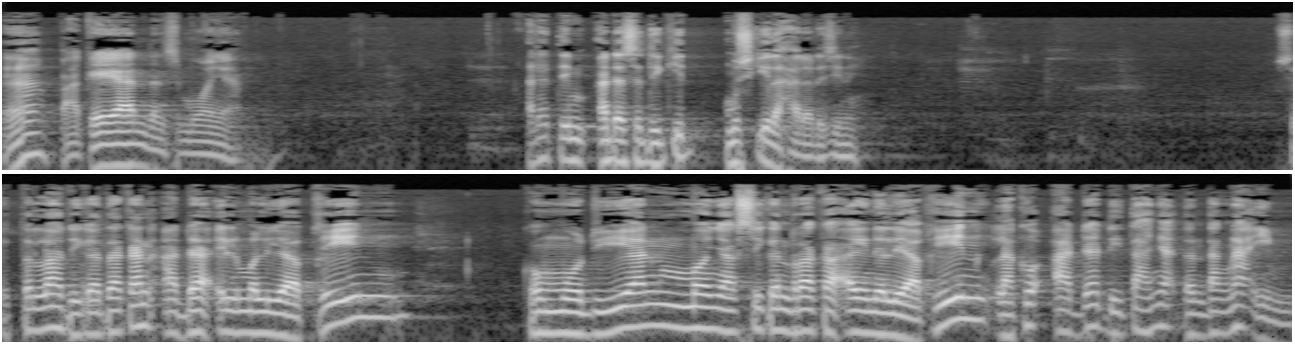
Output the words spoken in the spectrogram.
ya, pakaian dan semuanya ada tim, ada sedikit muskilah ada di sini. Setelah dikatakan ada ilmu yakin, kemudian menyaksikan raka ainil yakin, lalu ada ditanya tentang naim.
